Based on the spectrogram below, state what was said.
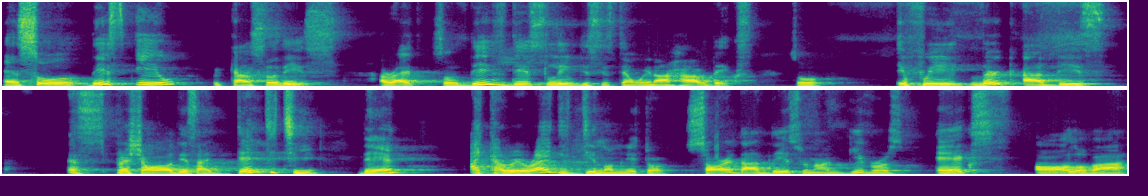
And so this e, we cancel this. All right. So this, this leave the system, we now have this. So if we look at this expression or this identity, then I can rewrite the denominator so that this will now give us x all over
